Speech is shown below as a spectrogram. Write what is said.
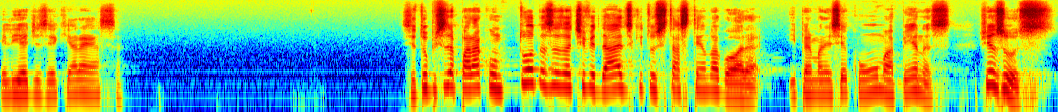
ele ia dizer que era essa. Se tu precisa parar com todas as atividades que tu estás tendo agora e permanecer com uma apenas, Jesus,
